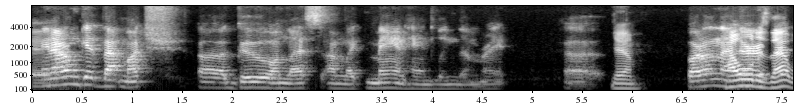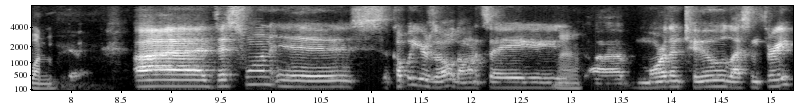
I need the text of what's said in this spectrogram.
And I don't get that much uh, goo unless I'm like manhandling them, right? Uh, Yeah. but other than that, How old is that one? Uh, this one is a couple years old. I want to say uh, more than two, less than three.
